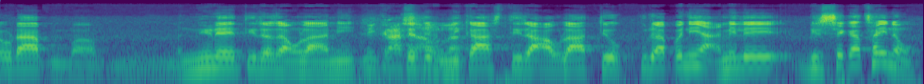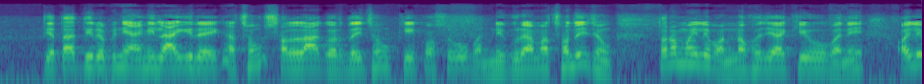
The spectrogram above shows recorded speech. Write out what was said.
एउटा निर्णयतिर जाउँला हामी। त्यति- आउला। निकासतिर आउला। त्यो कुरा पनि हामीले बिर्सेका छैनौँ। त्यतातिर पनि हामी लागिरहेका छौँ सल्लाह गर्दैछौँ के कसो हो भन्ने कुरामा छँदैछौँ। तर मैले भन्न खोजेको के हो भने अहिले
